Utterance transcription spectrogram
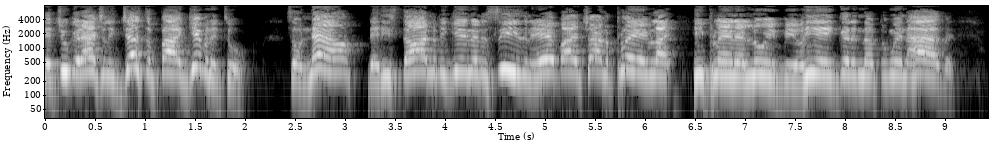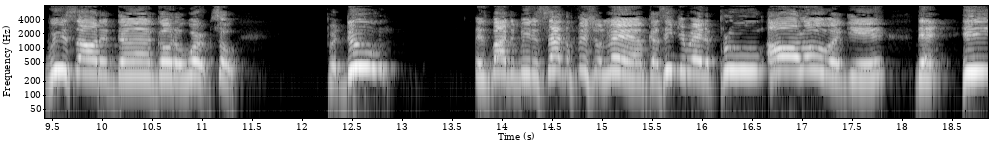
that you could actually justify giving it to him. So now that he's starting the beginning of the season, everybody trying to play him like he playing at Louisville, he ain't good enough to win the Heisman. We saw the Dunn go to work. So Purdue is about to be the sacrificial lamb because he get ready to prove all over again that he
